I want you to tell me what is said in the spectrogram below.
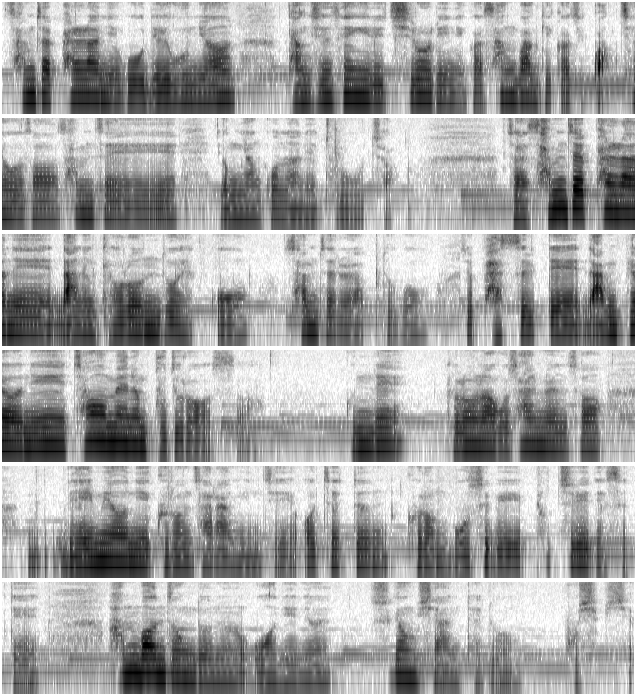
삼재팔란이고 내후년 당신 생일이 7월이니까 상반기까지 꽉 채워서 삼재의 영양권 안에 들어오죠. 자, 삼재팔란에 나는 결혼도 했고 삼재를 앞두고 봤을 때 남편이 처음에는 부드러웠어. 근데 결혼하고 살면서 내면이 그런 사람인지 어쨌든 그런 모습이 표출이 됐을 때 한 번 정도는 원인을 수경 씨한테도 보십시오.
